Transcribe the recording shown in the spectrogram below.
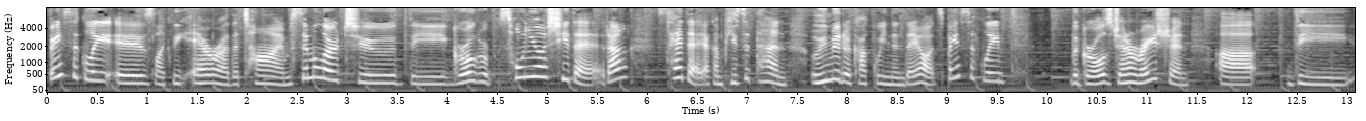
basically is like the era, the time, similar to the girl group 소녀시대랑 세대, 약간 비슷한 의미를 갖고 있는데요. It's basically the girls' generation, uh, the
